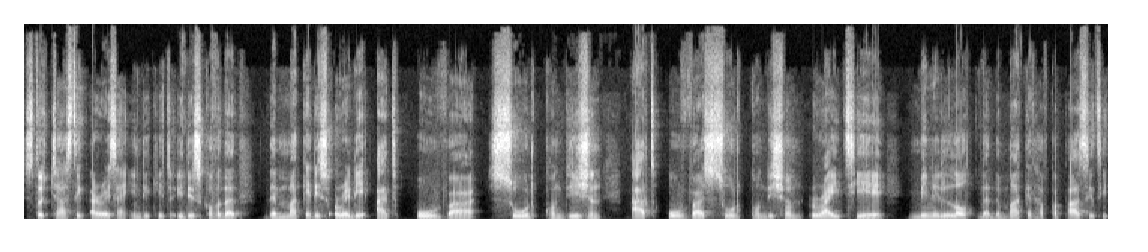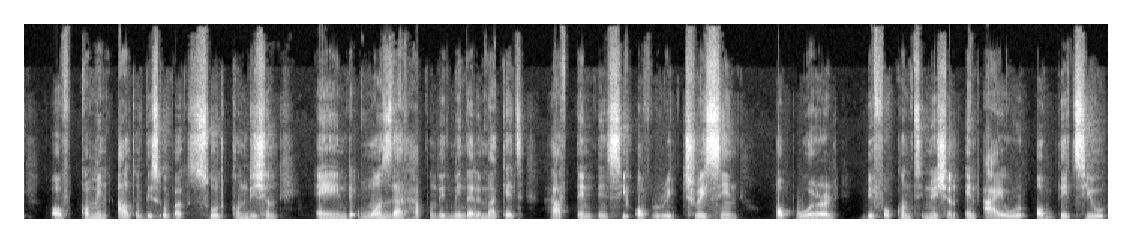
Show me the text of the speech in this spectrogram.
stochastic RSI indicator, you discover that the market is already at oversold condition. At oversold condition right here, mean a lot that the market have capacity of coming out of this oversold condition. And once that happens, it means that the market have tendency of retracing upward before continuation and I will update you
